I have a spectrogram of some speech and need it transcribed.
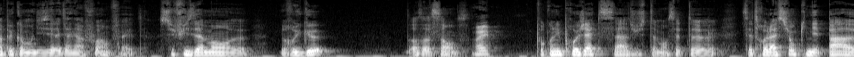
un peu comme on disait la dernière fois en fait, suffisamment rugueux dans un sens, oui. Pour qu'on y projette ça justement cette cette relation qui n'est pas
